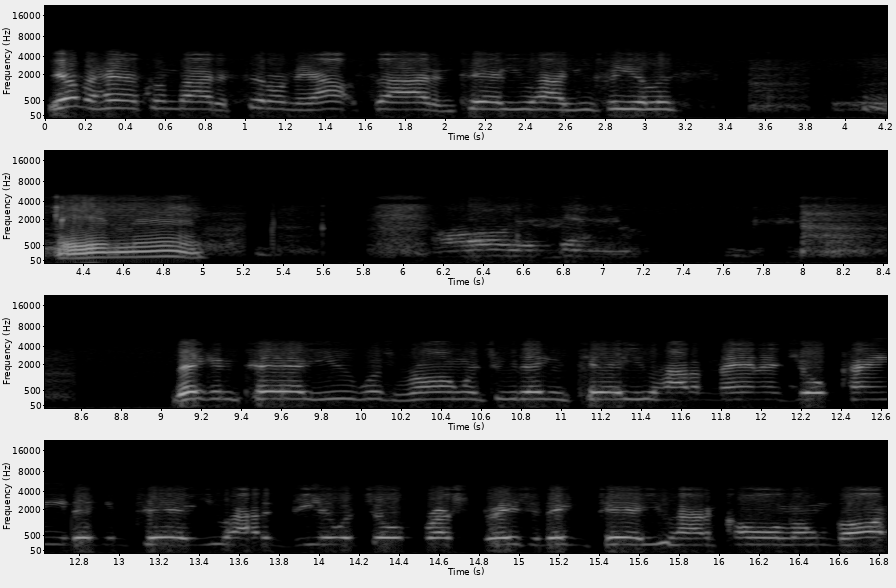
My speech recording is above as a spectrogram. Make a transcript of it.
You ever had somebody sit on the outside and tell you how you feeling? Amen. All the time. They can tell you what's wrong with you. They can tell you how to manage your pain. They can tell you how to deal with your frustration. They can tell you how to call on God.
